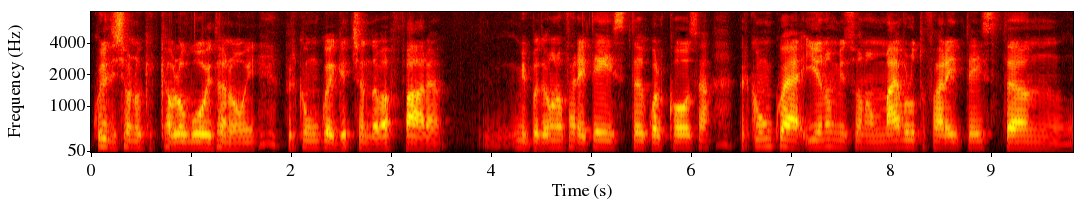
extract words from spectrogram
quelli dicevano che cavolo vuoi da noi, per comunque che ci andavo a fare. Mi potevano fare i test, qualcosa, per comunque io non mi sono mai voluto fare i test um,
